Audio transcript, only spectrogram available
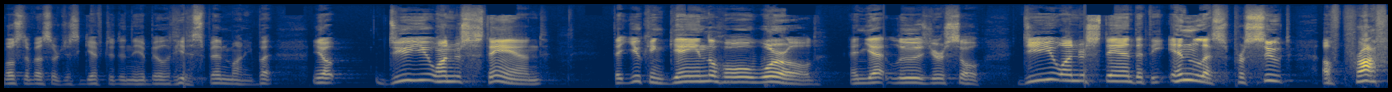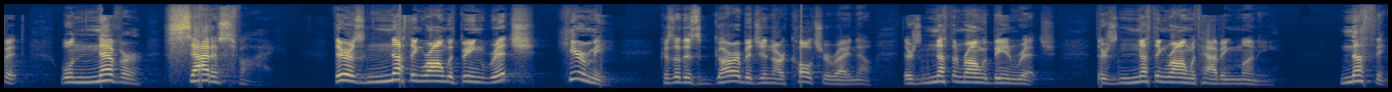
Most of us are just gifted in the ability to spend money. But, you know, do you understand that you can gain the whole world and yet lose your soul? Do you understand that the endless pursuit of profit will never satisfy. There is nothing wrong with being rich. Hear me, because of this garbage in our culture right now. There's nothing wrong with being rich. There's nothing wrong with having money. Nothing.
